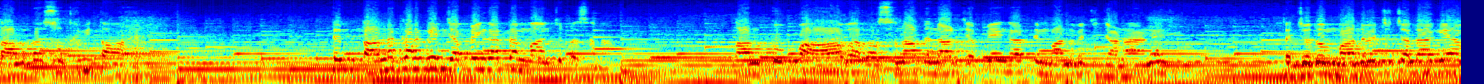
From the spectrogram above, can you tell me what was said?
ਤਨ ਦਾ ਸੁੱਖ ਵੀ ਤਾਂ ਹੈ। ਤੇ ਤਨ ਕਰਕੇ ਜਪੇਗਾ ਤਾਂ ਮਨ 'ਚ ਵਸਣਾ ਤਨ ਤੋਂ ਭਾਵ ਰਸਨਾ ਦੇ ਨਾਲ ਜਪੇਗਾ ਤੇ ਮਨ ਵਿੱਚ ਜਾਣਾ ਹੈ ਤੇ ਜਦੋਂ ਮਨ ਵਿੱਚ ਚਲਾ ਗਿਆ,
